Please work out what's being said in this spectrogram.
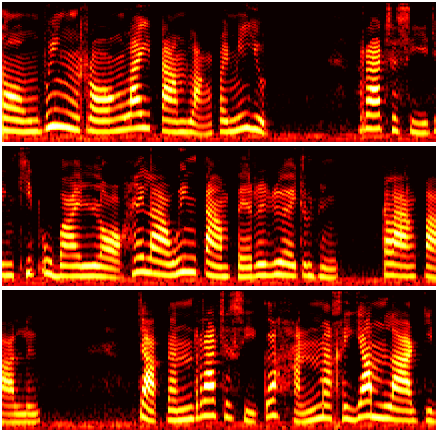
นองวิ่งร้องไล่ตามหลังไปไม่หยุด ราชสีจึงคิดอุบายหลอกให้ลาวิ่งตามไปเรื่อยๆ จนถึงกลางป่าลึก จากนั้นราชสีก็หันมาขย่ำลากิน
